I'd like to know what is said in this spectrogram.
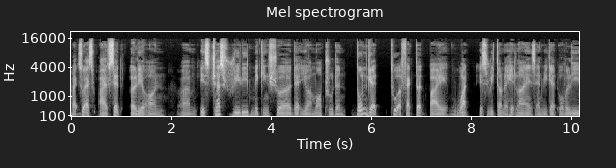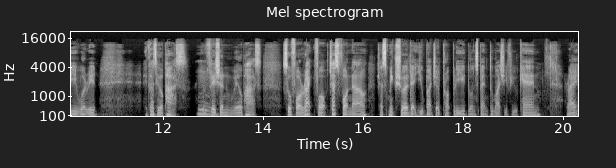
right. So as i have said earlier on um, it's just really making sure that you are more prudent. Don't get too affected by what is written on the headlines and we get overly worried because it will pass Hmm. inflation will pass. So for right for just for now, just make sure that you budget properly. Don't spend too much if you can, right?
